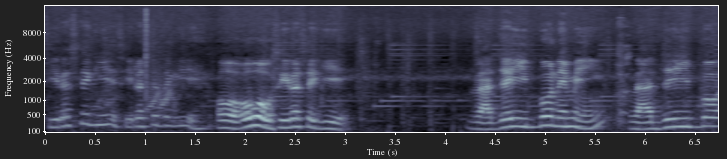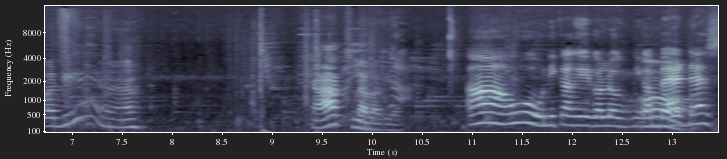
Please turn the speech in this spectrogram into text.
සිරස ගිය සිරසද ගිය? ඕ ඕ සිරස ගියේ. රජ ඉබ්බෝ නෙමෙයි රජ ඉබ්බෝ වගේ ශාක්ස් ලබගිය ආ නිකන් ඒගොල්ලෝ නිකන් ඔව්. බෑඩ් ඩැස්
